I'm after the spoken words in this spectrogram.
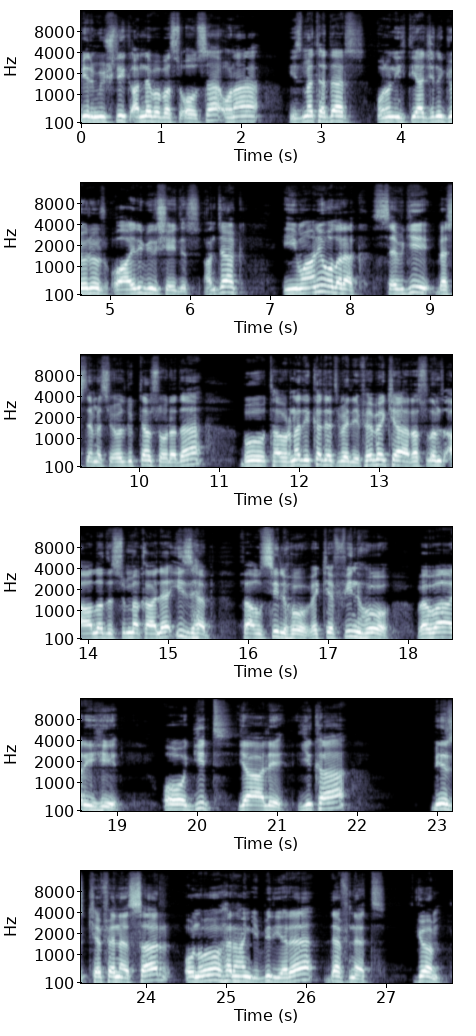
bir müşrik anne babası olsa ona hizmet eder, onun ihtiyacını görür, o ayrı bir şeydir. Ancak imani olarak sevgi beslemesi öldükten sonra da bu tavrına dikkat etmeli. Febeka Resulümüz ağladı sümme izheb feğsilhu ve keffinhu ve varihi. O git yali yıka bir kefene sar onu herhangi bir yere defnet. Göm.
